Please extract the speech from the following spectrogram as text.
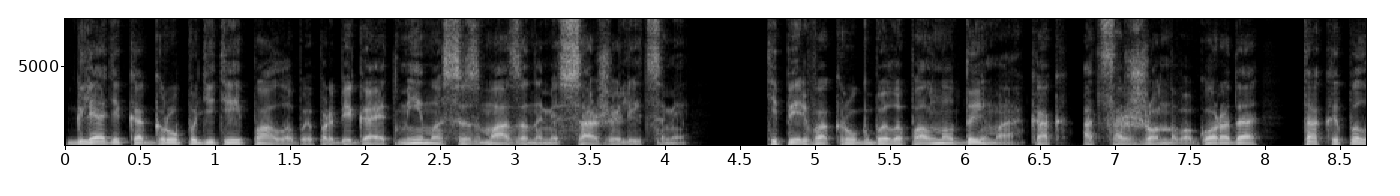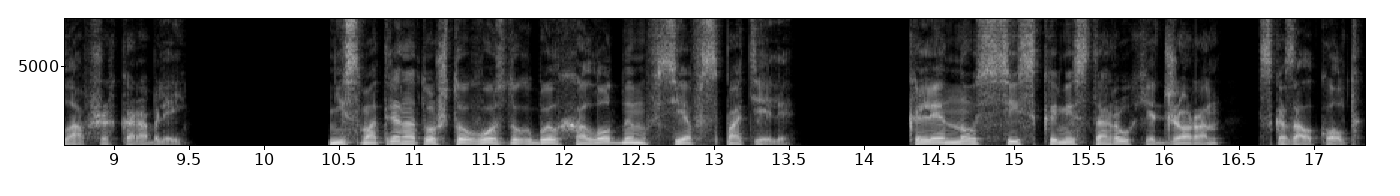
глядя, как группа детей палубы пробегает мимо с измазанными сажей лицами. Теперь вокруг было полно дыма, как от сожженного города, так и пылавших кораблей. Несмотря на то, что воздух был холодным, все вспотели. «Клянусь сиськами старухи, Джоран», — сказал Колт,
